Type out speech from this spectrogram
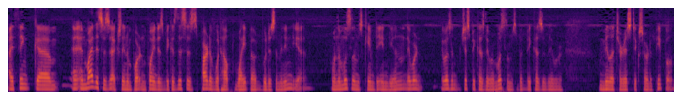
I think um, and why this is actually an important point is because this is part of what helped wipe out Buddhism in India. When the Muslims came to India, they weren't. It wasn't just because they were Muslims, but because of they were militaristic sort of people.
